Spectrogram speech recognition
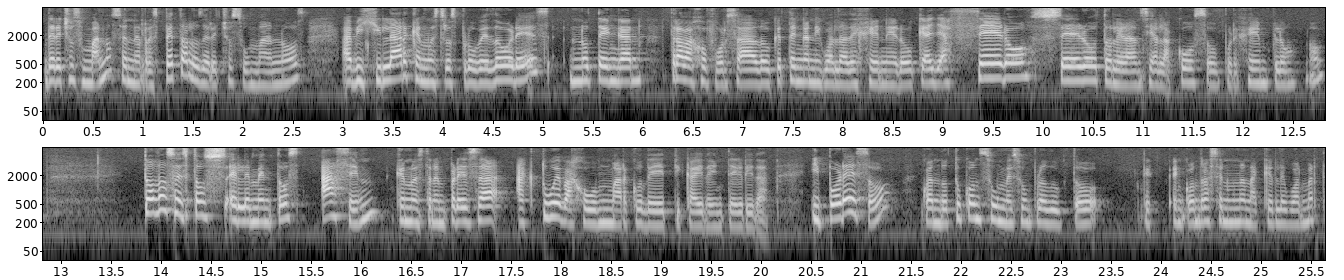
derechos humanos, en el respeto a los derechos humanos, a vigilar que nuestros proveedores no tengan trabajo forzado, que tengan igualdad de género, que haya cero, cero tolerancia al acoso, por ejemplo. Todos estos elementos hacen que nuestra empresa actúe bajo un marco de ética y de integridad. Y por eso, cuando tú consumes un producto que encuentras en un anaquel de Walmart,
